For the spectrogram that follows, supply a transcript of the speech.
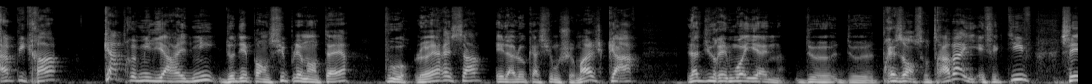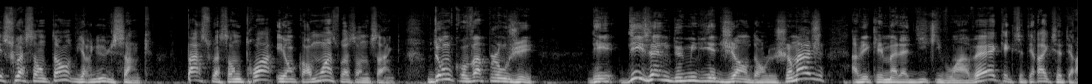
impliquera 4 milliards et demi de dépenses supplémentaires pour le RSA et l'allocation chômage, car la durée moyenne de, de présence au travail effective, c'est 60 ans,5. Pas 63 et encore moins 65. Donc on va plonger des dizaines de milliers de gens dans le chômage, avec les maladies qui vont avec, etc. etc.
